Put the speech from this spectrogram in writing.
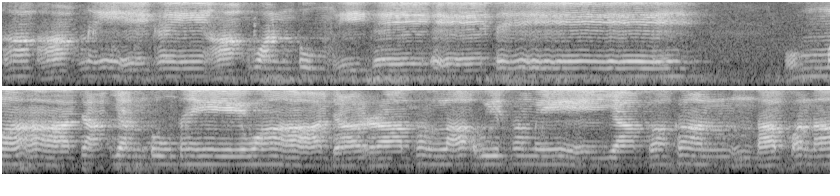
คาเนเคหวันตุมหิเคเตอุมมาจะยันตุเทวาจาราสละวิสเมยกกันตปนา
